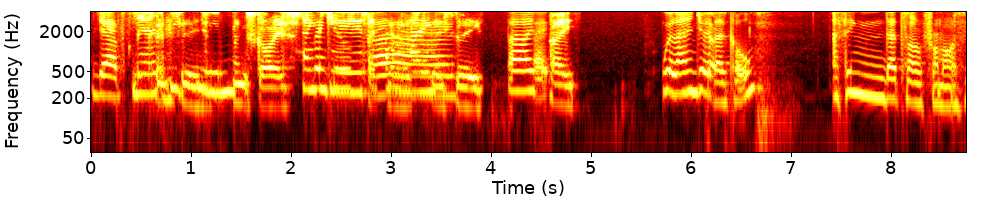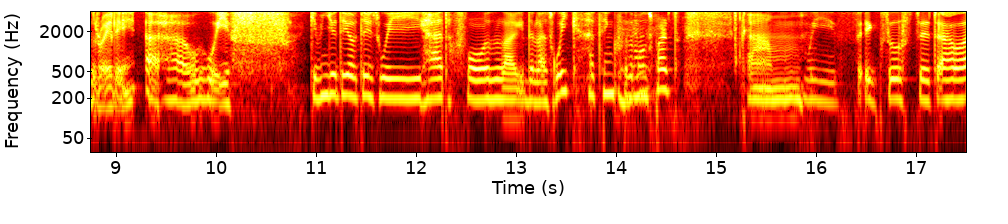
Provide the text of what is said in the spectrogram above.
yeah, speak Yeah. soon. you. Thanks, guys. Thank, Thank you. you. Take care. Bye. Bye. Bye. Bye. Well, I enjoyed So- that call. I think that's all from us, really. Uh, we've given you the updates we had for like the last week, I think, for the Mhm. most part. Um, We've exhausted our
